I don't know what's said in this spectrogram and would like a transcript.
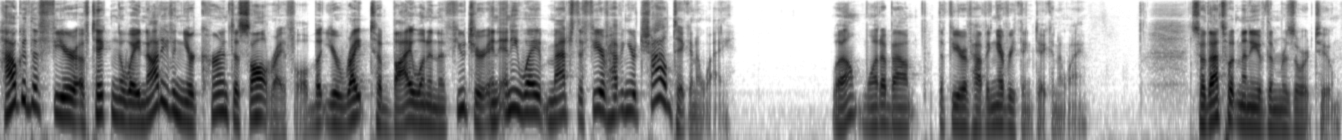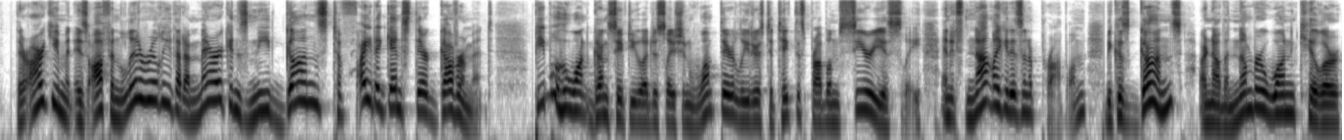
How could the fear of taking away not even your current assault rifle, but your right to buy one in the future in any way match the fear of having your child taken away? Well, what about the fear of having everything taken away? So that's what many of them resort to. Their argument is often literally that Americans need guns to fight against their government. People who want gun safety legislation want their leaders to take this problem seriously. And it's not like it isn't a problem, because guns are now the number one killer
